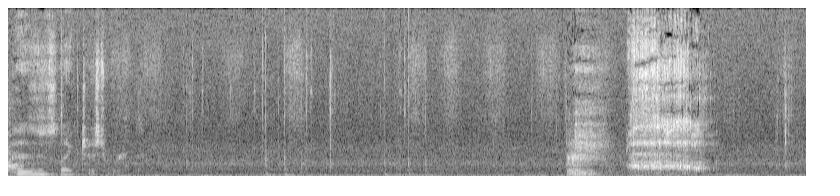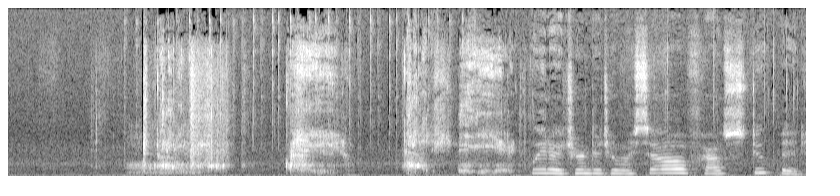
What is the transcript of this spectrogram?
Because it's like just work. Turned it to myself. How stupid.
